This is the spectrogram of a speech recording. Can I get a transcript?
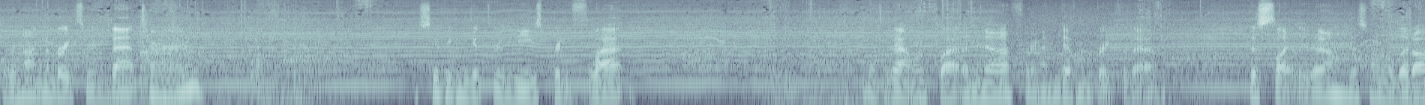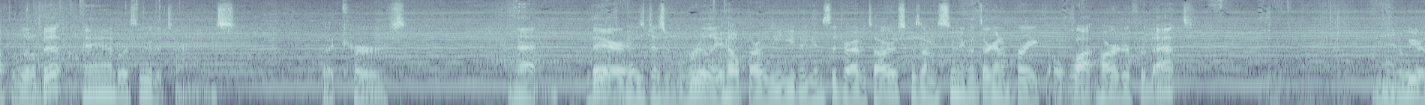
So we're not going to break through that turn. Let's see if we can get through these pretty flat. Got through that one flat enough. We're going to definitely brake for that. Just slightly though. This one will let off a little bit and we're through the turns. The curves. That there has just really helped our lead against the Drivatars because I'm assuming that they're going to brake a lot harder for that. And we are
